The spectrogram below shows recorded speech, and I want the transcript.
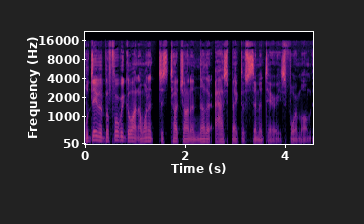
Well, David, before we go on, I want to just touch on another aspect of cemeteries for a moment.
